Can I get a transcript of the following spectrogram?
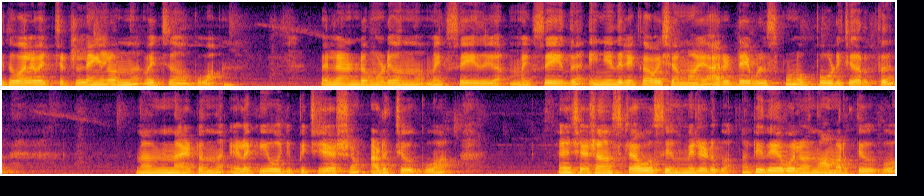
ഇതുപോലെ വെച്ചിട്ടില്ലെങ്കിൽ ഒന്ന് വെച്ച് നോക്കുക. അപ്പോൾ കൂടി ഒന്ന് മിക്സ് ചെയ്ത് മിക്സ് ചെയ്ത് ഇനി ഇതിലേക്ക് ആവശ്യമായ അര ടേബിൾ സ്പൂൺ ഉപ്പ് കൂടി ചേർത്ത് നന്നായിട്ടൊന്ന് ഇളക്കി യോജിപ്പിച്ച ശേഷം അടച്ചു വെക്കുക. അതിനുശേഷം സ്റ്റവ് സിമ്മിലെടുക്കുക എന്നിട്ട് ഇതേപോലെ ഒന്ന് അമർത്തി വെക്കുക.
